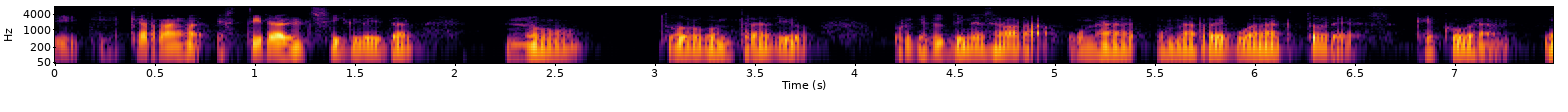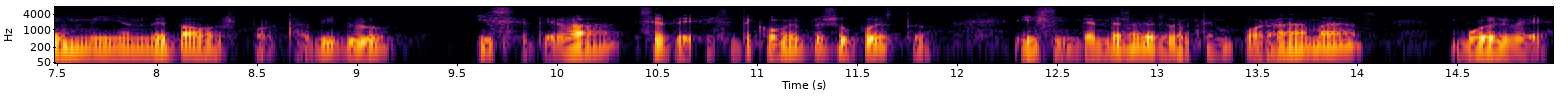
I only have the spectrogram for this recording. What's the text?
y que querrán estirar el chicle y tal. No, todo lo contrario. Porque tú tienes ahora una, una recua de actores que cobran un millón de pavos por capítulo y se te va, se te, se te come el presupuesto. Y si intentas hacer otra temporada más, vuelve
